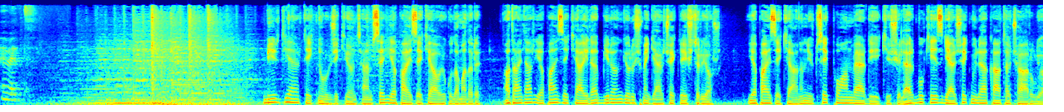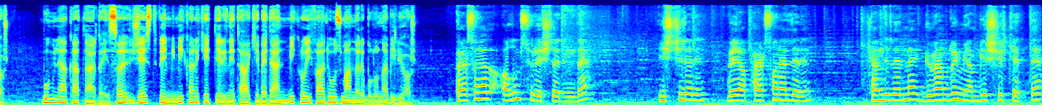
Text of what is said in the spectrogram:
Evet. Bir diğer teknolojik yöntemse yapay zeka uygulamaları. Adaylar yapay zeka ile bir ön görüşme gerçekleştiriyor. Yapay zekanın yüksek puan verdiği kişiler bu kez gerçek mülakata çağrılıyor. Bu mülakatlarda ise jest ve mimik hareketlerini takip eden mikro ifade uzmanları bulunabiliyor. Personel alım süreçlerinde işçilerin veya personellerin kendilerine güven duymayan bir şirkette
